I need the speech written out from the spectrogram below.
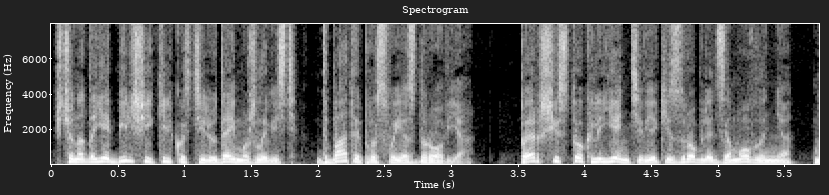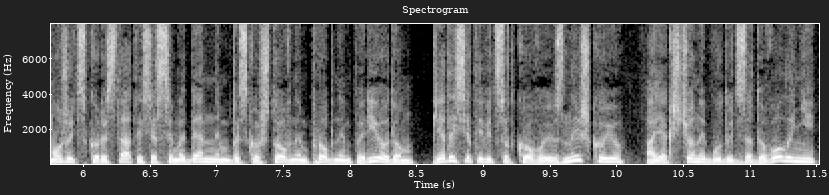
що надає більшій кількості людей можливість дбати про своє здоров'я. Перші 100 клієнтів, які зроблять замовлення, можуть скористатися семиденним безкоштовним пробним періодом 50% знижкою, а якщо не будуть задоволені,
